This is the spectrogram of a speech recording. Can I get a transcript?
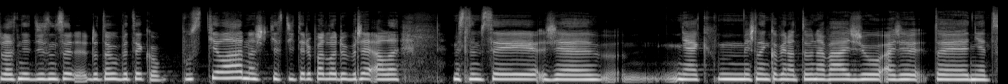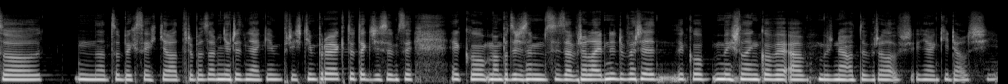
vlastně, že jsem se do toho vůbec jako pustila, naštěstí to dopadlo dobře, ale myslím si, že nějak myšlenkově na to navážu a že to je něco, na co bych se chtěla třeba zaměřit v nějakým příštím projektu, takže jsem si, jako, mám pocit, že jsem si zavřela jedny dveře jako myšlenkově a možná otevřela už i nějaký další.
